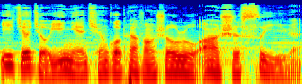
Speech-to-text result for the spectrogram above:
一九九一年全国票房收入二十四亿元，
